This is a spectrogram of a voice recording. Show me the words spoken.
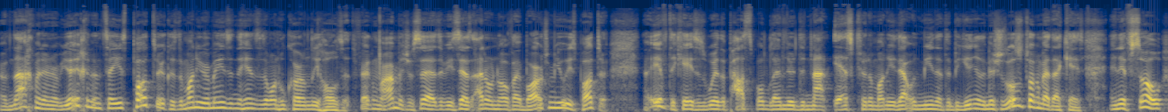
Rav Nachman and Rabbi Yochanan say he's potter, because the money remains in the hands of the one who currently holds it. In fact, says, if he says, I don't know if I borrowed from you, he's potter. Now, if the case is where the possible lender did not ask for the money, that would mean that the beginning of the Mishnah is also talking about that case. And if so,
